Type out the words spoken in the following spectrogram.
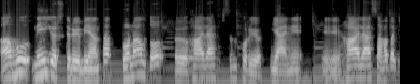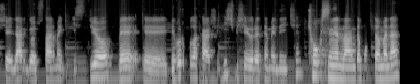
Ama bu neyi gösteriyor bir yandan? Ronaldo e, hala hırsını koruyor. Yani e, hala sahada bir şeyler göstermek istiyor ve e, Liverpool'a karşı hiçbir şey üretemediği için çok sinirlendi muhtemelen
